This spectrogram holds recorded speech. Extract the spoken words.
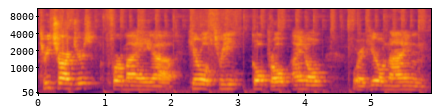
three chargers for my uh, Hero 3 GoPro. I know we're at Hero 9 and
